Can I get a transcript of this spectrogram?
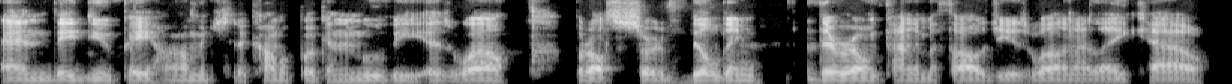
and they do pay homage to the comic book and the movie as well, but also sort of building their own kind of mythology as well. And I like how,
